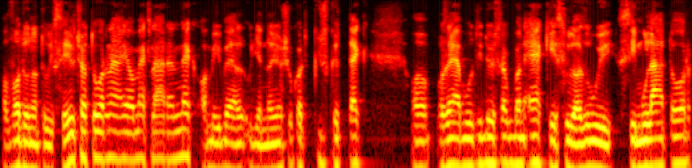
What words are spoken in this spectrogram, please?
a vadonatúj szélcsatornája a McLarennek, amivel ugye nagyon sokat küzdöttek, az elmúlt időszakban elkészül az új szimulátor,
